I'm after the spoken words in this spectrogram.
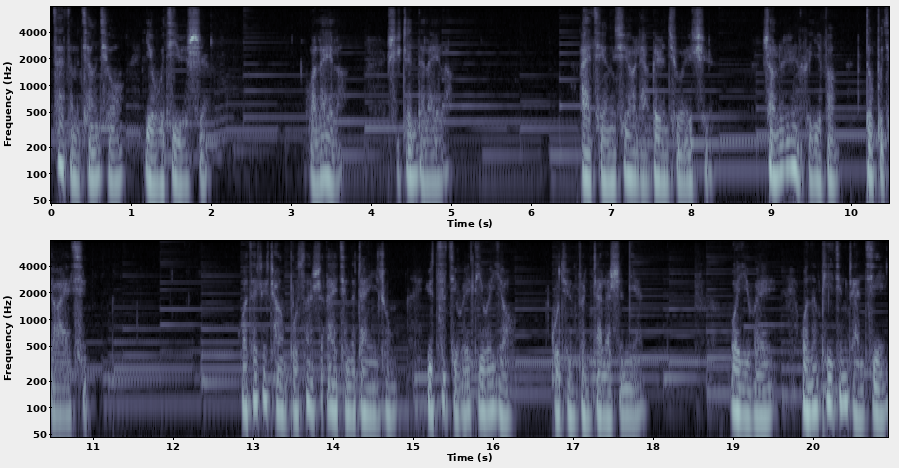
再怎么强求也无济于事。我累了，是真的累了。”爱情需要两个人去维持，少了任何一方都不叫爱情。我在这场不算是爱情的战役中，与自己为敌为友，孤军奋战了十年。我以为我能披荆斩棘，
